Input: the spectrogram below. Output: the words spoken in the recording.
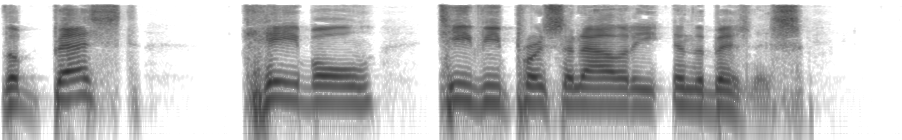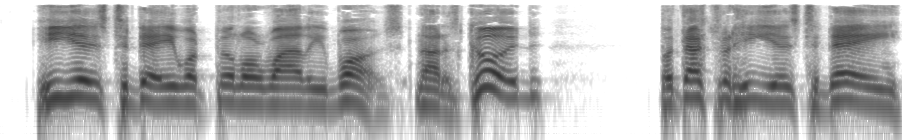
the best cable TV personality in the business. He is today what Bill O'Reilly was. Not as good, but that's what he is today.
